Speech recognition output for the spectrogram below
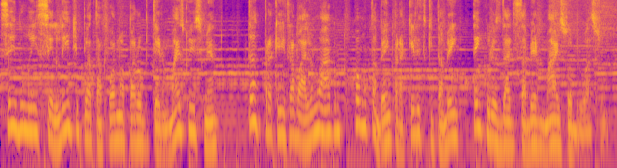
sendo uma excelente plataforma para obter mais conhecimento, tanto para quem trabalha no agro, como também para aqueles que também têm curiosidade de saber mais sobre o assunto.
